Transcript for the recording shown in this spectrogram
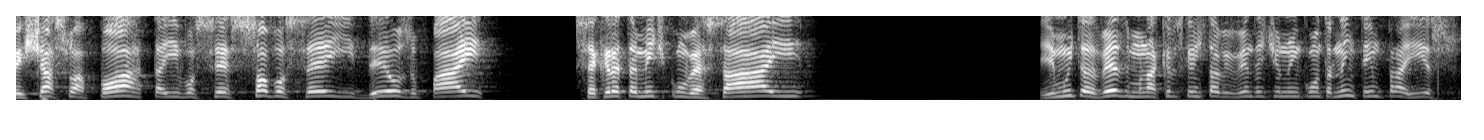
fechar sua porta e você, só você e Deus, o Pai, secretamente conversar e e muitas vezes, naqueles que a gente está vivendo, a gente não encontra nem tempo para isso.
